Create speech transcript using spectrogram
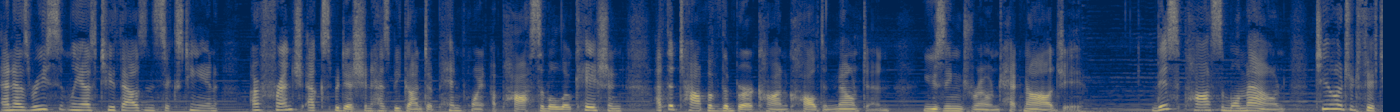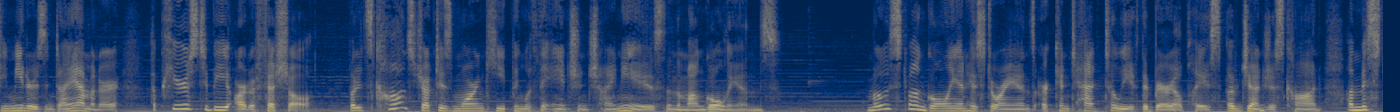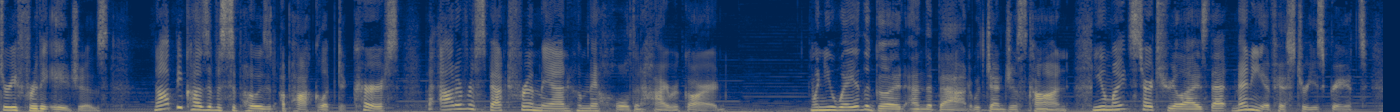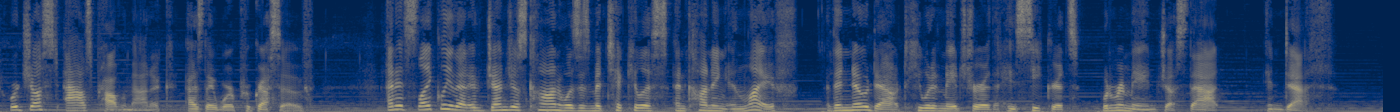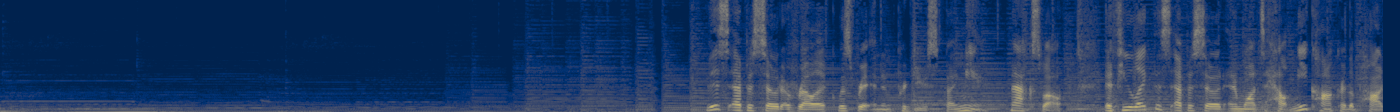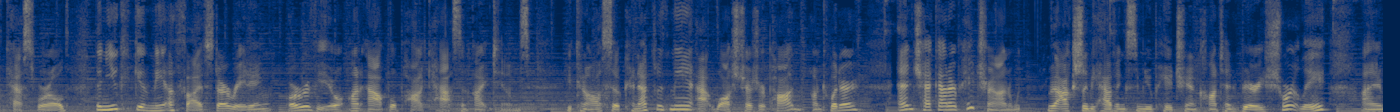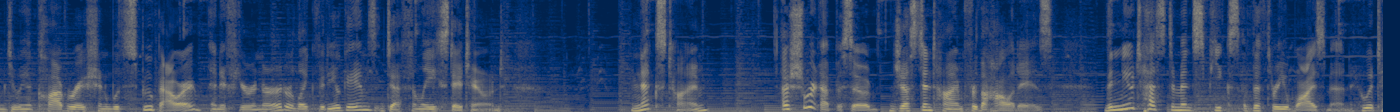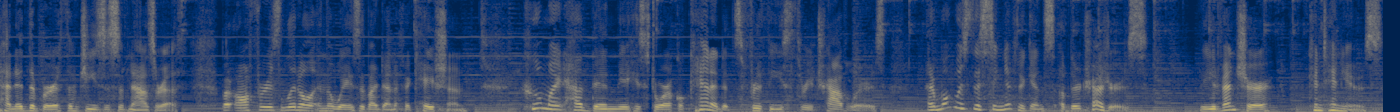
And as recently as 2016, a French expedition has begun to pinpoint a possible location at the top of the Burkhan Khaldun mountain using drone technology. This possible mound, 250 meters in diameter, appears to be artificial, but its construct is more in keeping with the ancient Chinese than the Mongolians. Most Mongolian historians are content to leave the burial place of Genghis Khan a mystery for the ages, not because of a supposed apocalyptic curse, but out of respect for a man whom they hold in high regard. When you weigh the good and the bad with Genghis Khan, you might start to realize that many of history's greats were just as problematic as they were progressive. And it's likely that if Genghis Khan was as meticulous and cunning in life, then no doubt he would have made sure that his secrets would remain just that in death. This episode of Relic was written and produced by me, Maxwell. If you like this episode and want to help me conquer the podcast world, then you can give me a five star rating or review on Apple Podcasts and iTunes. You can also connect with me at Lost Treasure Pod on Twitter and check out our Patreon. We'll actually be having some new Patreon content very shortly. I am doing a collaboration with Spoop Hour, and if you're a nerd or like video games, definitely stay tuned. Next time, a short episode, just in time for the holidays. The New Testament speaks of the three wise men who attended the birth of Jesus of Nazareth, but offers little in the ways of identification. Who might have been the historical candidates for these three travelers, and what was the significance of their treasures? The adventure continues.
